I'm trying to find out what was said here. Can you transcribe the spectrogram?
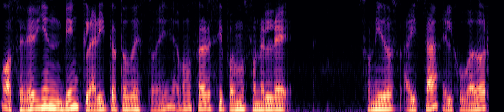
Oh, se ve bien, bien clarito todo esto, ¿eh? Vamos a ver si podemos ponerle sonidos. Ahí está, el jugador.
